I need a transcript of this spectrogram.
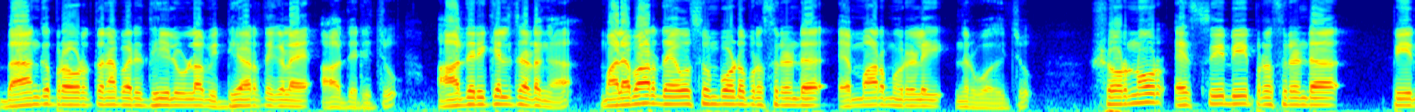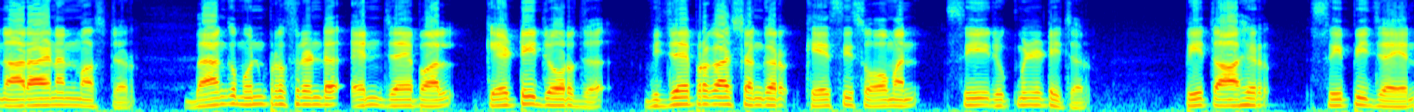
ബാങ്ക് പ്രവർത്തന പരിധിയിലുള്ള വിദ്യാർത്ഥികളെ ആദരിച്ചു. ആദരിക്കൽ ചടങ്ങ് Malabar Devaswom board president M R Murali നിർവഹിച്ചു. Shoranur S C B president P Narayanan master bank മുൻ president N Jayapal K T George Vijayaprakash Shankar K C Soman C Rukmini teacher P Thahir C P Jayan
